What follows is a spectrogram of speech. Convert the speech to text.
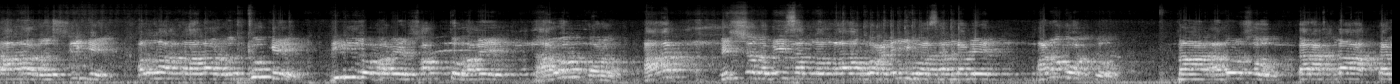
তাআলার রশ্মিকে, আল্লাহ রজ্জুকে দৃঢ়ভাবে, শক্তভাবে ধারণ করো। আর বিশ্ব নবী সাল্লাল্লাহু আলাইহি ওয়াসাল্লামের তার আদর্শ, তার আখলাক তার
